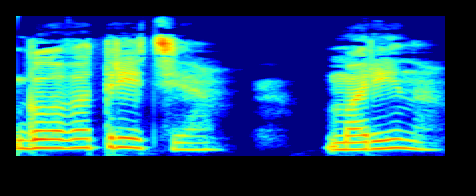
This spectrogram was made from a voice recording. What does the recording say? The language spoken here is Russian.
Глава третья. Марина.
